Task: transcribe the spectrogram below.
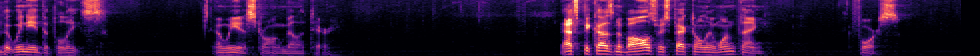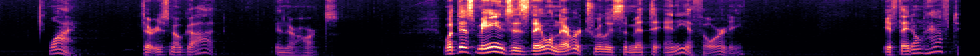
that we need the police and we need a strong military. That's because Nabals respect only one thing force. Why? There is no God in their hearts. What this means is they will never truly submit to any authority if they don't have to.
